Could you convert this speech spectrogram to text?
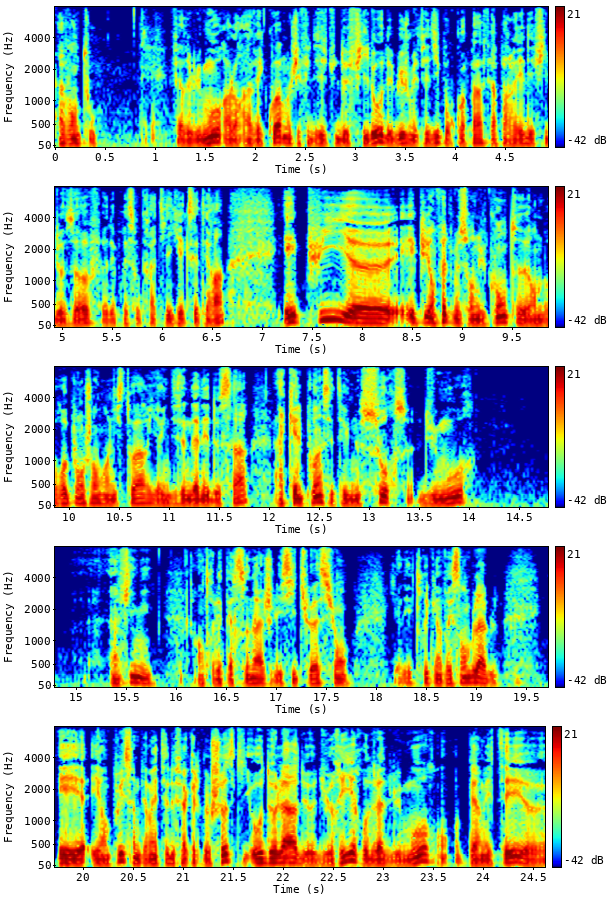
avant tout. Faire de l'humour. Alors avec quoi? Moi, j'ai fait des études de philo. Au début, je m'étais dit pourquoi pas faire parler des philosophes, des présocratiques, etc. Et puis, euh, et puis en fait, je me suis rendu compte en me replongeant dans l'histoire, il y a une dizaine d'années de ça, à quel point c'était une source d'humour infini entre les personnages, les situations. Il y a des trucs invraisemblables. Et, et, en plus, ça me permettait de faire quelque chose qui, au-delà du, du, rire, au-delà de l'humour, permettait euh,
